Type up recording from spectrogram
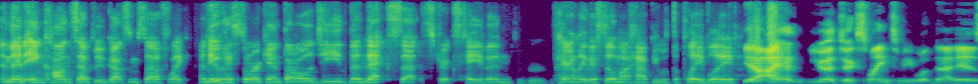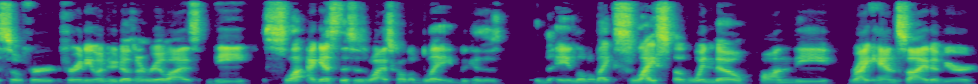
And then in concept, we've got some stuff like a new historic anthology, the next set, Strixhaven. Mhm. Apparently, they're still not happy with the Playblade. Yeah, I had you had to explain to me what that is. So for for anyone who doesn't realize the sli- I guess this is why it's called a blade because it's a little like slice of window on the right hand side of your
